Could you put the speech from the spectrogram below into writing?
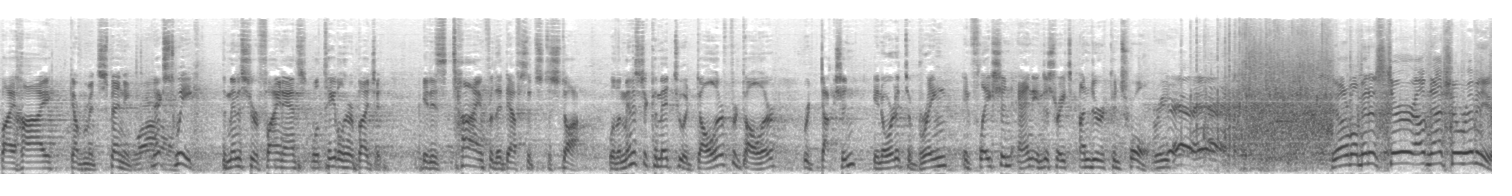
by high government spending. Wow. Next week, the Minister of Finance will table her budget. It is time for the deficits to stop. Will the minister commit to a dollar for dollar reduction in order to bring inflation and interest rates under control? Here, here. The Honourable Minister of National Revenue.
